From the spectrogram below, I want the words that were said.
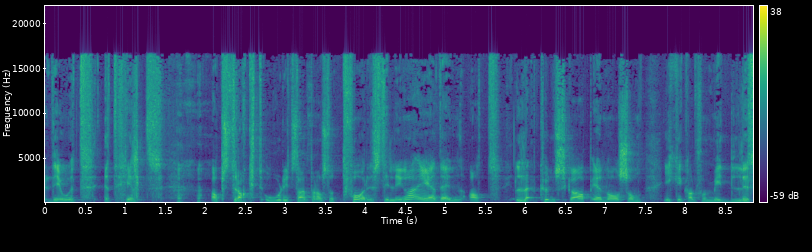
det, er jo et, et helt abstrakt ord. Men altså forestillinga er den at kunnskap er noe som ikke kan formidles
